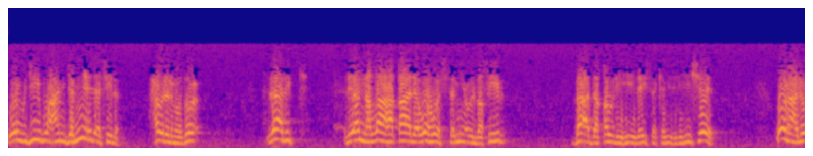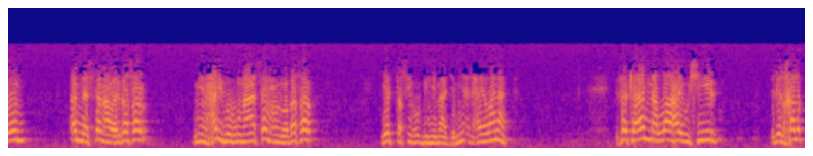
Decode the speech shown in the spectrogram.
ويجيب عن جميع الأسئلة حول الموضوع. ذلك لأن الله قال وهو السميع البصير بعد قوله ليس كمثله شيء. ومعلوم أن السمع والبصر من حيث هما سمع وبصر يتصف بهما جميع الحيوانات. فكأن الله يشير للخلق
